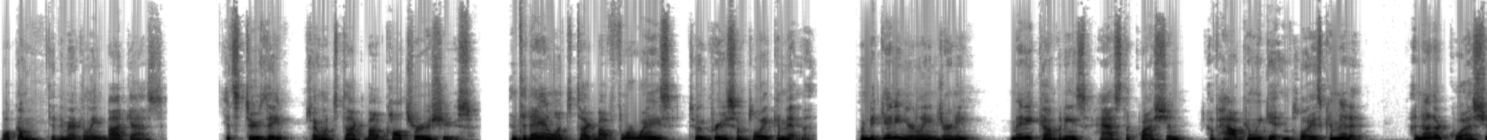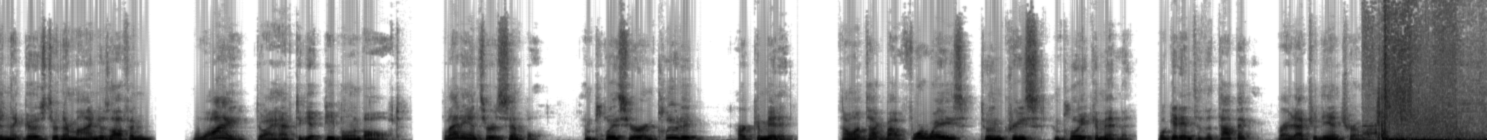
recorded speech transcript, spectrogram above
Welcome to the American Lean Podcast. It's Tuesday, so I want to talk about culture issues. And today I want to talk about four ways to increase employee commitment. When beginning your lean journey, many companies ask the question of how can we get employees committed? Another question that goes through their mind is often, why do I have to get people involved? Well, that answer is simple. Employees who are included are committed. I want to talk about four ways to increase employee commitment. We'll get into the topic right after the intro.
